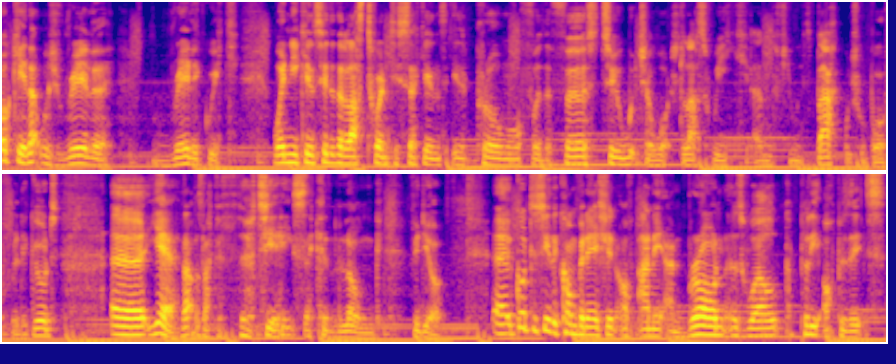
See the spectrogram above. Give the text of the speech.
Okay, that was really, really quick. When you consider the last 20 seconds is promo for the first two, which I watched last week and a few weeks back, which were both really good. Uh, yeah, that was like a 38 second long video. Uh, good to see the combination of Annie and Braum as well, complete opposites,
